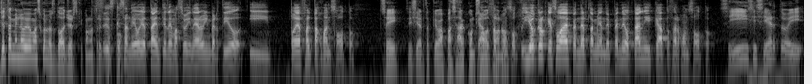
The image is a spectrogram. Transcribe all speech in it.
Yo también lo veo más con los Dodgers que con otro Sí, equipo. es que San Diego ya también tiene demasiado dinero invertido y todavía falta Juan Soto. Sí, sí, cierto. ¿Qué va a pasar con ¿Qué va a Soto, pasar no? con Soto? Y yo creo que eso va a depender también. Depende de Otani, qué va a pasar con Soto. Sí, sí, cierto. Y,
